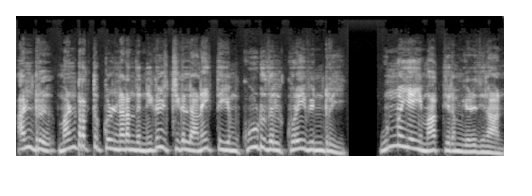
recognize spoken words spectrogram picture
அன்று மன்றத்துக்குள் நடந்த நிகழ்ச்சிகள் அனைத்தையும் கூடுதல் குறைவின்றி உண்மையை மாத்திரம் எழுதினான்.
